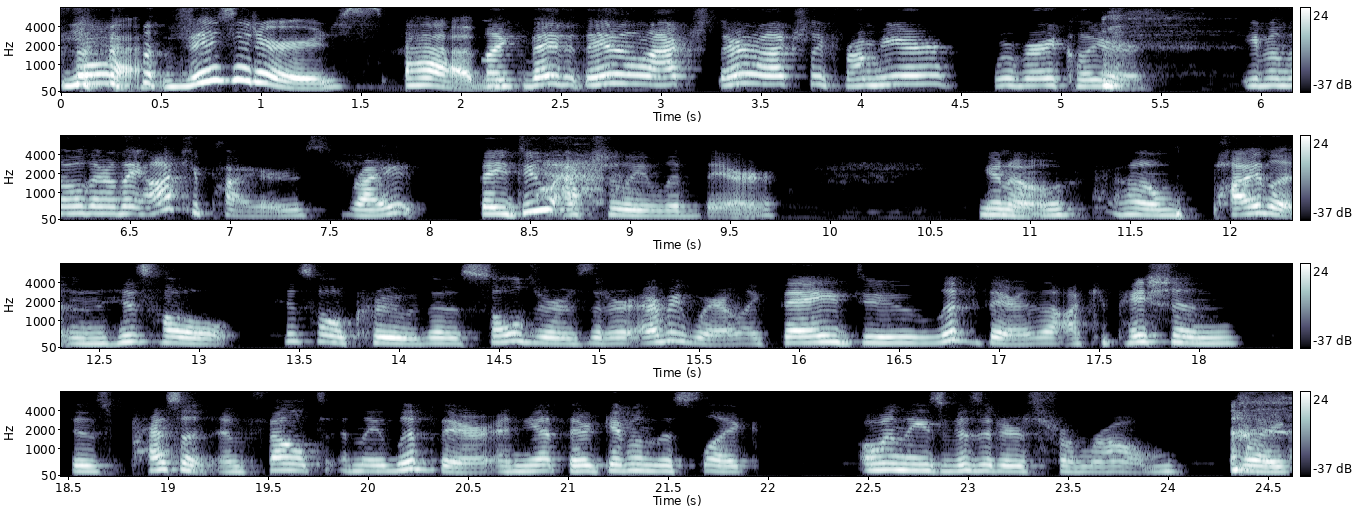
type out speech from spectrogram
yeah, visitors. Um, like they they don't actually they're not actually from here. We're very clear, even though they're the occupiers, right? They do actually live there. You know, um, Pilate and his whole his whole crew, those soldiers that are everywhere, like they do live there. The occupation is present and felt, and they live there, and yet they're given this like, oh, and these visitors from Rome. Like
